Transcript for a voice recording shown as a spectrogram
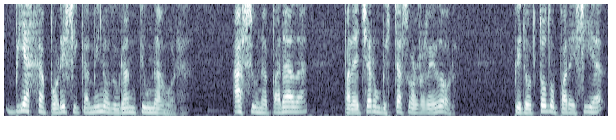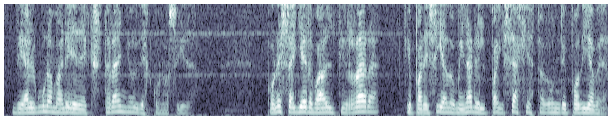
Viaja por ese camino durante una hora, hace una parada para echar un vistazo alrededor, pero todo parecía de alguna manera extraño y desconocida. Con esa hierba alta y rara que parecía dominar el paisaje hasta donde podía ver.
